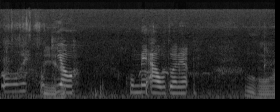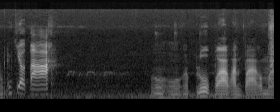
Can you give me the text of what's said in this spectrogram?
โอ้ยโอ้ยนี่ครับเกี่ยว คงได้เอาตัวเนี้ยโอ้โหครับมันเกี่ยวตา โอ้โหครับลูกปลาพันปลาก็มา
